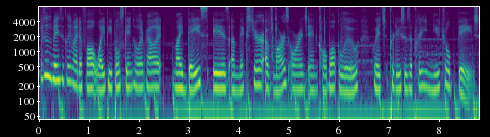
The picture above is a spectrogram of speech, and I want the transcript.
This is basically my default white people skin color palette. My base is a mixture of Mars Orange and Cobalt Blue, which produces a pretty neutral beige.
